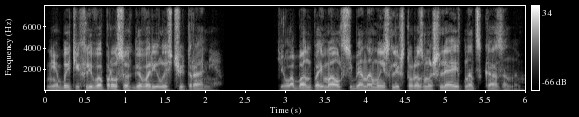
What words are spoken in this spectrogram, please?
Не об этих ли вопросах говорилось чуть ранее? Килобан поймал себя на мысли, что размышляет над сказанным.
